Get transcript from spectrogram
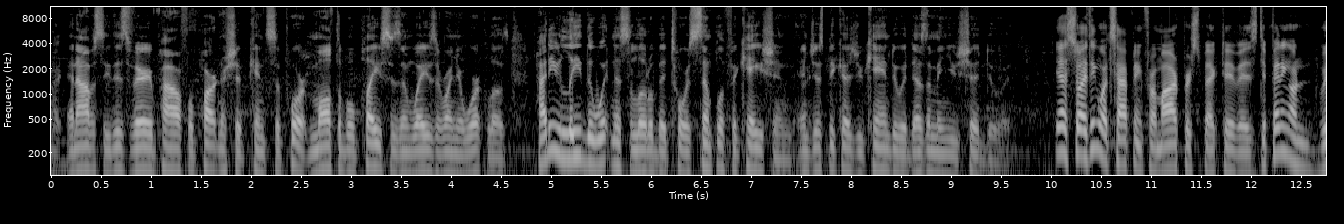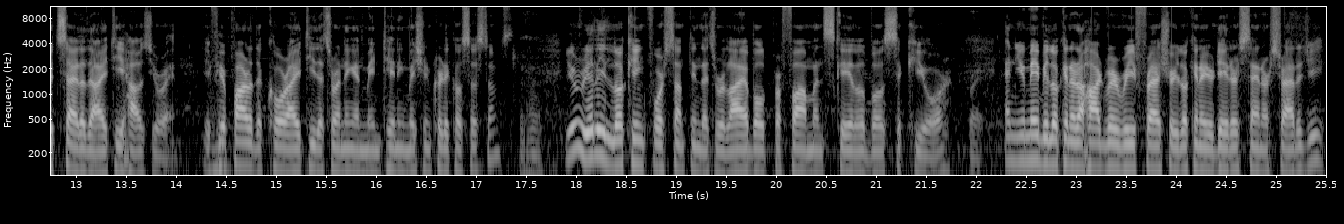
Right. And obviously this very powerful partnership can support multiple places and ways to run your workloads. How do you lead the witness a little bit towards simplification, and just because you can do it doesn't mean you should do it? Yeah, so I think what's happening from our perspective is, depending on which side of the IT house you're in, if you're part of the core IT that's running and maintaining mission critical systems, mm -hmm. you're really looking for something that's reliable, performance, scalable, secure. Right. And you may be looking at a hardware refresh or you're looking at your data center strategy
